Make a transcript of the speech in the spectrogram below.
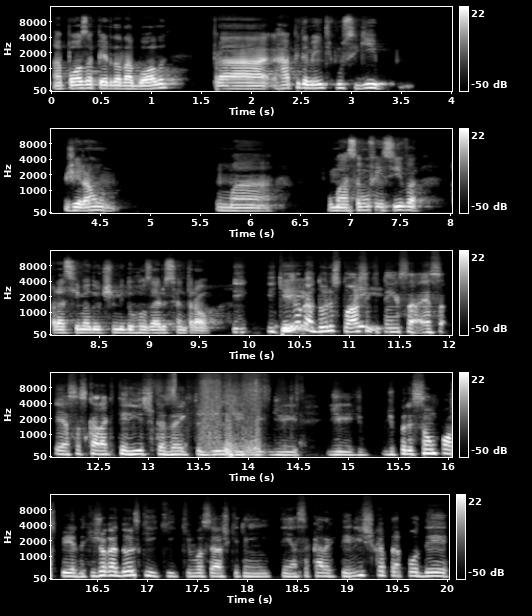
após a perda da bola para rapidamente conseguir gerar um, uma, uma ação ofensiva para cima do time do Rosário Central. E, e que e, jogadores tu acha e, que tem essa, essa, essas características aí que tu diz de, de, de, de pressão pós-perda? Que jogadores que, que, que, você acha que tem, tem essa característica para poder,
